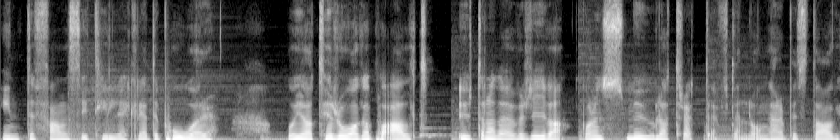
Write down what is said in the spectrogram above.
inte fanns i tillräckliga depåer och jag till råga på allt, utan att överdriva, var en smula trött efter en lång arbetsdag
